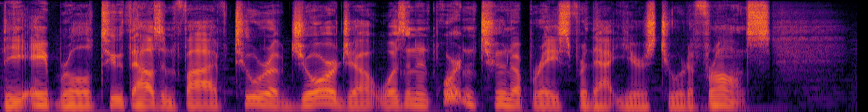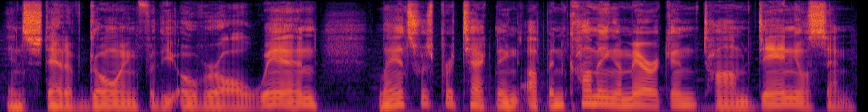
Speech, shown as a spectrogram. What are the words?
The April 2005 Tour of Georgia was an important tune up race for that year's Tour de France. Instead of going for the overall win, Lance was protecting up and coming American Tom Danielson,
